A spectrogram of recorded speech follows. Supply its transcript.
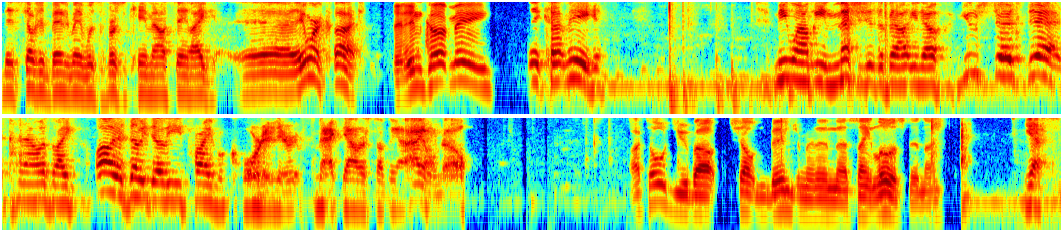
Then Shelton Benjamin was the first who came out saying, like, uh, they weren't cut. they didn't cut me. They cut me. Meanwhile, I'm getting messages about, you know, you said this. And I was like, oh, the WWE probably recorded their SmackDown or something. I don't know. I told you about Shelton Benjamin in uh, St. Louis, didn't I? Yes.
